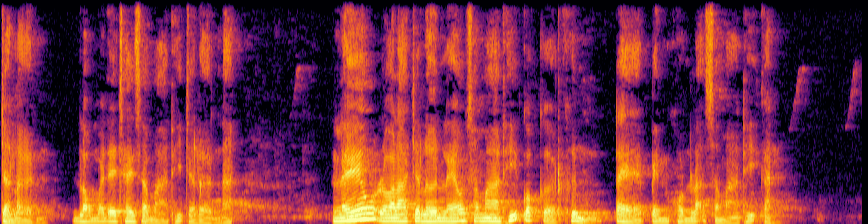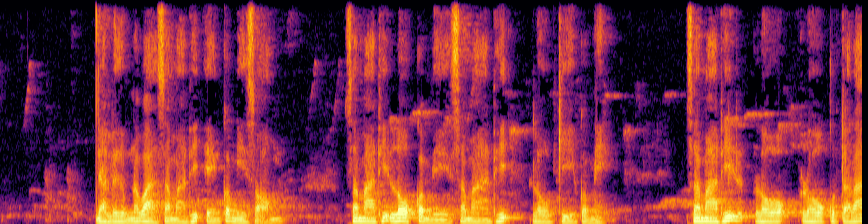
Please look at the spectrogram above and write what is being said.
เจริญ เราไม่ได้ใช้สมาธิเจริญนะ แล้วเวลาเจริญแล้วสมาธิก็เกิดขึ้น แต่เป็นคนละสมาธิกัน อย่าลืมนะว่าสมาธิเองก็มีสองสมาธิโลกก็มีสมาธิ โลกีก็มี สมาธิโลโลกุตระ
